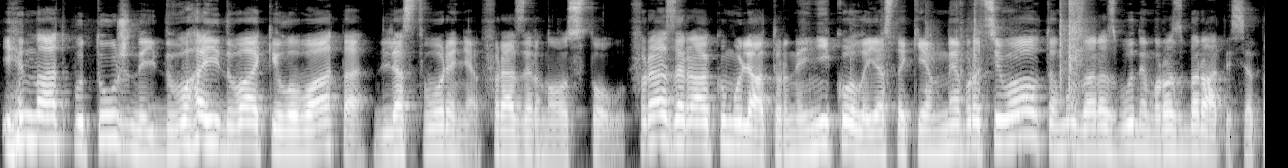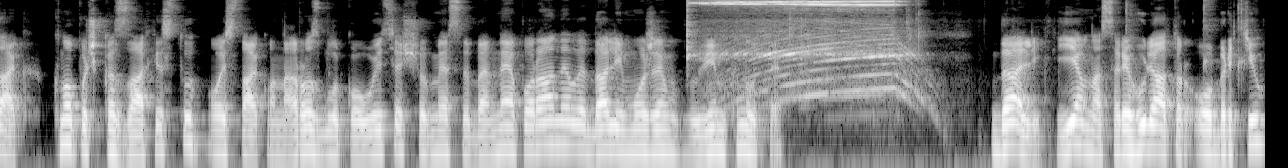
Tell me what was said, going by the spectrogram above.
і надпотужний 2,2 кВт для створення фрезерного столу. Фрезер акумуляторний. Ніколи я з таким не працював, тому зараз будемо розбиратися. Так, кнопочка захисту, ось так вона розблоковується, щоб ми себе не поранили. Далі можемо ввімкнути. Далі є в нас регулятор обертів.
